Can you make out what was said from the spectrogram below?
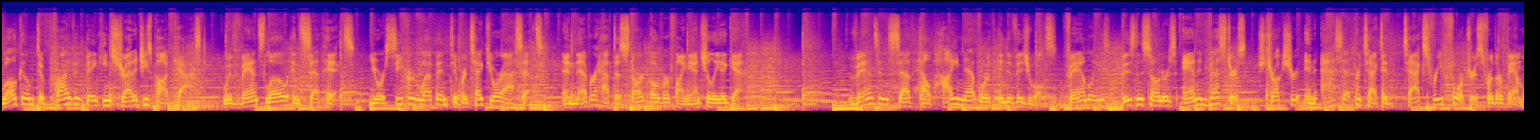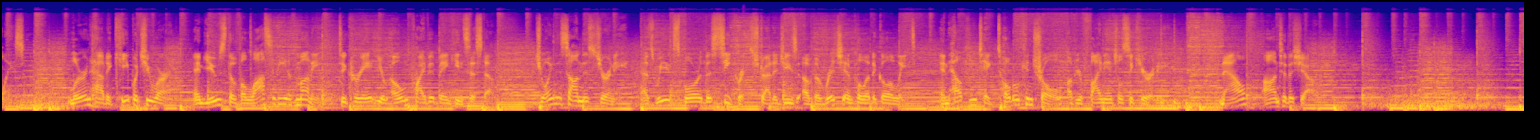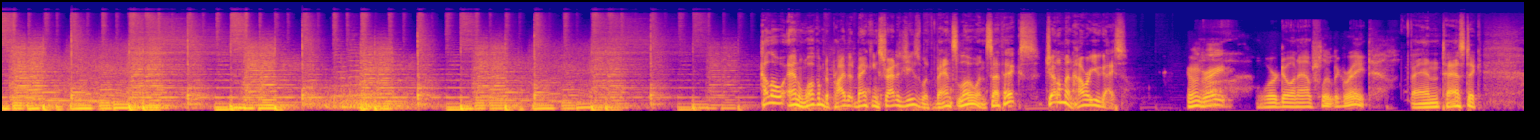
Welcome to Private Banking Strategies Podcast with Vance Lowe and Seth Hicks, your secret weapon to protect your assets and never have to start over financially again. Vance and Seth help high net worth individuals, families, business owners, and investors structure an asset protected, tax free fortress for their families. Learn how to keep what you earn and use the velocity of money to create your own private banking system. Join us on this journey as we explore the secret strategies of the rich and political elite and help you take total control of your financial security. Now, on to the show. Hello and welcome to Private Banking Strategies with Vance Lowe and Seth Hicks. Gentlemen, how are you guys? Doing great. We're doing absolutely great. Fantastic.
